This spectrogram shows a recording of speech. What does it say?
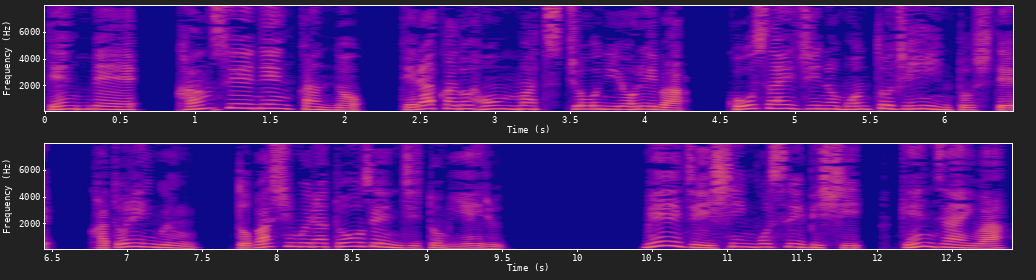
天命、完成年間の寺門本松町によれば、交際寺の門徒寺院として、香取郡、土橋村東禅寺と見える。明治維新後水備し、現在は、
